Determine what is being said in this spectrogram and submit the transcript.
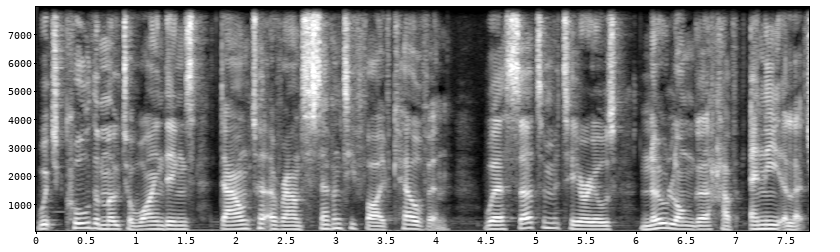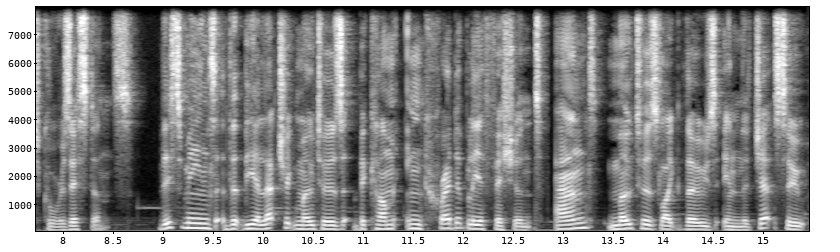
which cool the motor windings down to around 75 Kelvin, where certain materials no longer have any electrical resistance. This means that the electric motors become incredibly efficient, and motors like those in the jet suit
